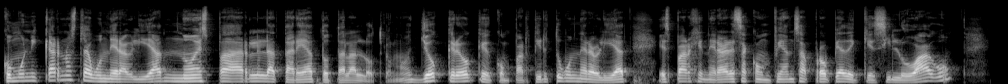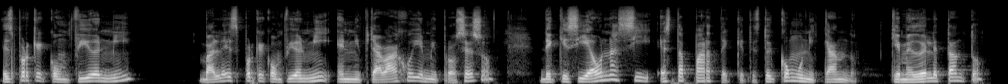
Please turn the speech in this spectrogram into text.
Comunicar nuestra vulnerabilidad no es para darle la tarea total al otro, ¿no? Yo creo que compartir tu vulnerabilidad es para generar esa confianza propia de que si lo hago es porque confío en mí ¿vale? Es porque confío en mí, en mi trabajo y en mi proceso, de que si aún así esta parte que te estoy comunicando, que me duele tanto,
